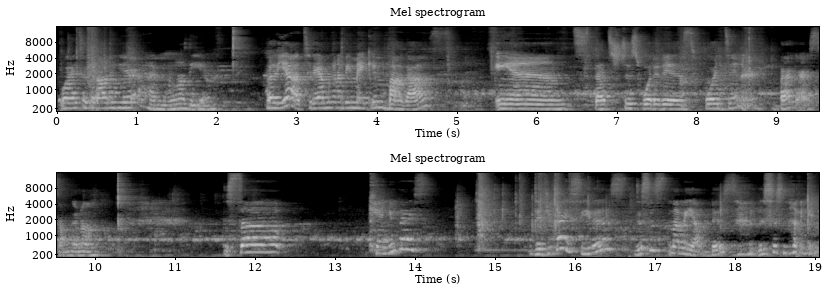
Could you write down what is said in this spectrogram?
Why I took it out of here, I have no idea. But yeah, today I'm gonna be making bagas. And that's just what it is for dinner. Burgers. So I'm gonna this up. Can you guys did you guys see this? This is none of your business. This is none of your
